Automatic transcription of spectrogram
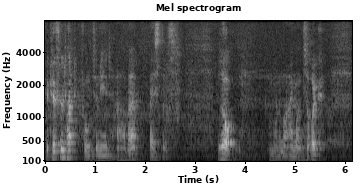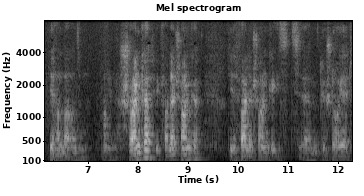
getüftelt hat, funktioniert aber bestens. So, kommen wir nochmal einmal zurück. Hier haben wir also eine Schranke, die Fallerschranke. Diese Fallerschranke ist ähm, gesteuert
